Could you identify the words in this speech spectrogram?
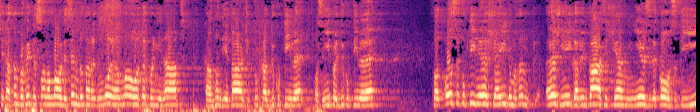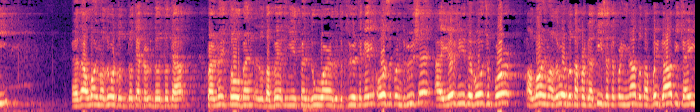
që ka thënë profeti sallallahu alaihi wasallam do ta rregulloj Allahu atë për një natë, kanë thënë dijetarët që këtu ka dy kuptime ose një prej dy kuptimeve. Thot ose kuptimi është që ai domethënë është një gabimtar siç janë njerëzit e kohës së tij. Edhe Allahu i madhëruar do do t'ia do do t'ia pranoj toben dhe do ta bëjë atë një të penduar dhe të kthyer tek ai ose përndryshe ai është një i devotshëm por Allahu i madhëruar do ta përgatisë atë për një natë do ta bëj gati që ai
